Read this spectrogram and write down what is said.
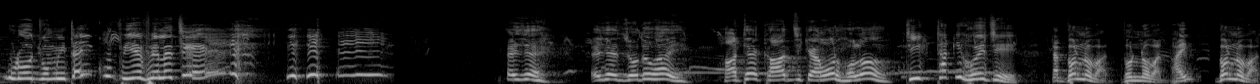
পুরো জমিটাই কুপিয়ে ফেলেছে। এই যে এই যে যদু ভাই হাটে কাজ কেমন হলো? ঠিকঠাকই হয়েছে। তা ধন্যবাদ ধন্যবাদ ভাই ধন্যবাদ।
